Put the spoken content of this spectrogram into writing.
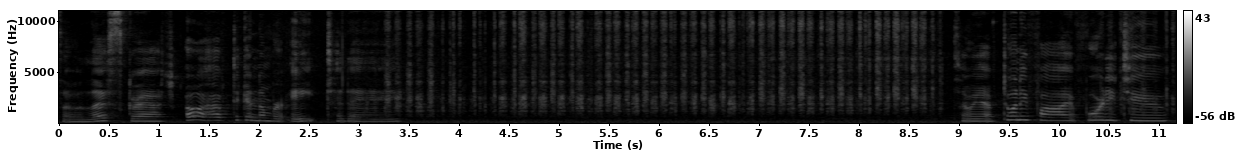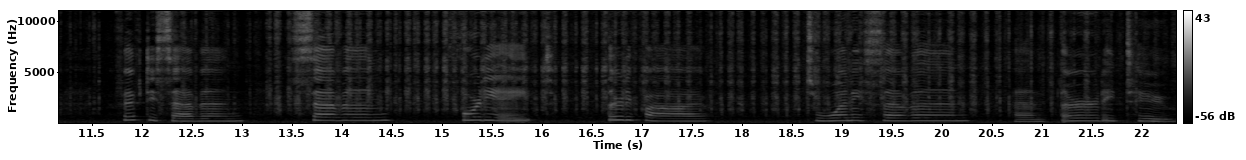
So let's scratch. Oh, I have ticket number eight today. So we have 25, 42, 57, 7, 48, 35, 27, and 32.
